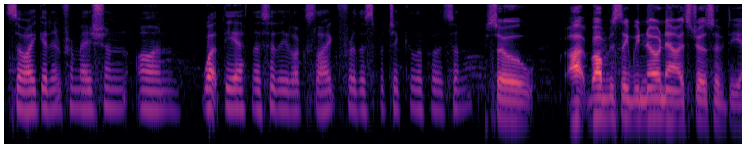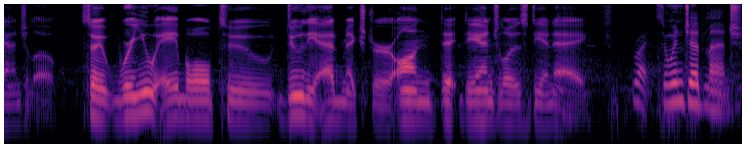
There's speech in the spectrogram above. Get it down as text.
So I get information on what the ethnicity looks like for this particular person. So uh, obviously we know now it's Joseph D'Angelo. So were you able to do the admixture on D- D'Angelo's DNA? Right. So in GEDmatch,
